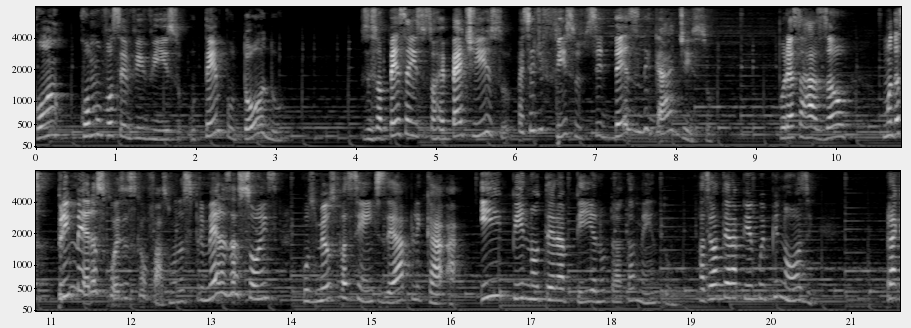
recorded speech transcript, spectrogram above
Como você vive isso o tempo todo, você só pensa isso, só repete isso, vai ser difícil se desligar disso. Por essa razão, uma das primeiras coisas que eu faço, uma das primeiras ações com os meus pacientes é aplicar a hipnoterapia no tratamento. Fazer uma terapia com hipnose para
